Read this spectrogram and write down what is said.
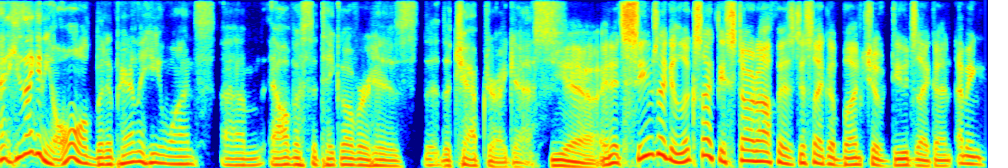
he's not getting old, but apparently he wants um Elvis to take over his the, the chapter, I guess. Yeah, and it seems like it looks like they start off as just like a bunch of dudes. Like, on, I mean,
